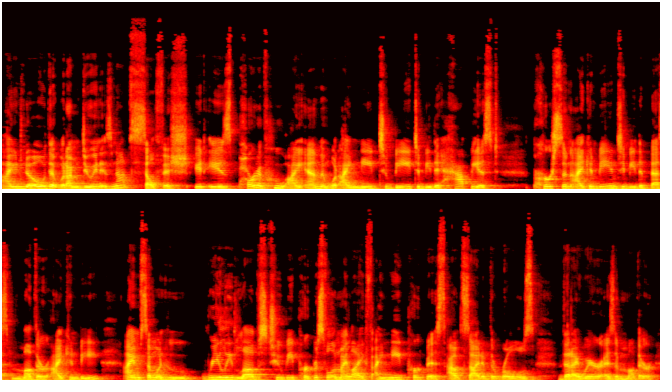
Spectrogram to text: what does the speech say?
I know that what I'm doing is not selfish. It is part of who I am and what I need to be to be the happiest person I can be and to be the best mother I can be. I am someone who really loves to be purposeful in my life. I need purpose outside of the roles that I wear as a mother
